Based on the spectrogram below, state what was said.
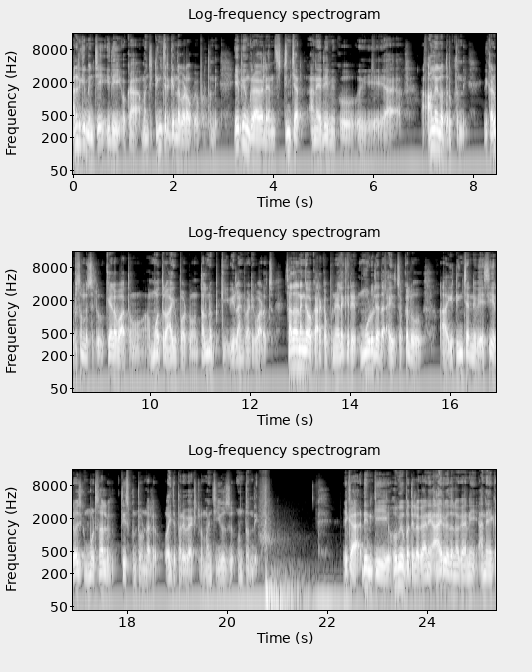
అన్నిటికీ మించి ఇది ఒక మంచి టించర్ కింద కూడా ఉపయోగపడుతుంది. ఏపీఎం గ్రావెలెన్స్ టించర్ అనేది మీకు ఈ, ఆన్లైన్లో దొరుకుతుంది. ఇది కడుపు సమస్యలు కీళ్ళవాతం మూత్రం ఆగిపోవటం తలనొప్పికి ఇలాంటి వాటికి వాడచ్చు. సాధారణంగా ఒక అరకప్పు నెలకి మూడు లేదా ఐదు చుక్కలు ఈ టించర్ని వేసి రోజుకి మూడు సార్లు తీసుకుంటూ ఉండాలి. వైద్య పర్యవేక్షణలో మంచి యూజ్ ఉంటుంది. ఇక దీనికి హోమియోపతిలో కానీ ఆయుర్వేదంలో కానీ అనేక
